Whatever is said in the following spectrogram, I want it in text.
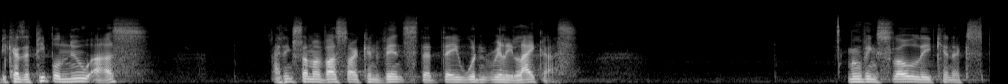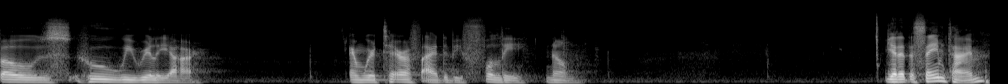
Because if people knew us, I think some of us are convinced that they wouldn't really like us moving slowly can expose who we really are. And we're terrified to be fully known. Yet at the same time,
